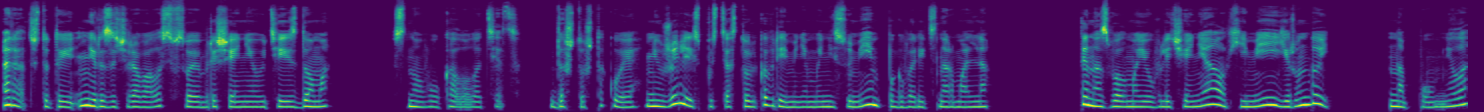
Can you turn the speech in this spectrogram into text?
Рад, что ты не разочаровалась в своем решении уйти из дома». Снова уколол отец. «Да что ж такое? Неужели и спустя столько времени мы не сумеем поговорить нормально?» «Ты назвал мое увлечение алхимией ерундой». Напомнила,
